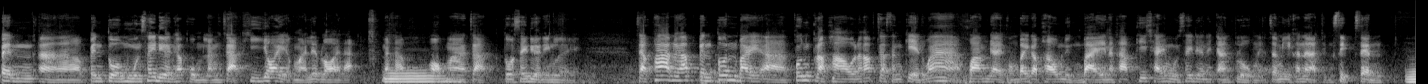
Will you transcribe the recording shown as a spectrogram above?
เป็นอ่าเป็นตัวมูลไส้เดือนครับผมหลังจากที่ย่อยออกมาเรียบร้อยแล้วนะครับอืมออกมาจากตัวไส้เดือนเองเลย จากภาพนะครับเป็นต้นใบอ่าต้นกระเพรานะครับจะสังเกตว่าความใหญ่ของใบกระเพราหนึ่งใบนะครับที่ใช้มูลไส้เดือนในการปลูกเนี่ยจะมีขนาดถึง 10 เซนอื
